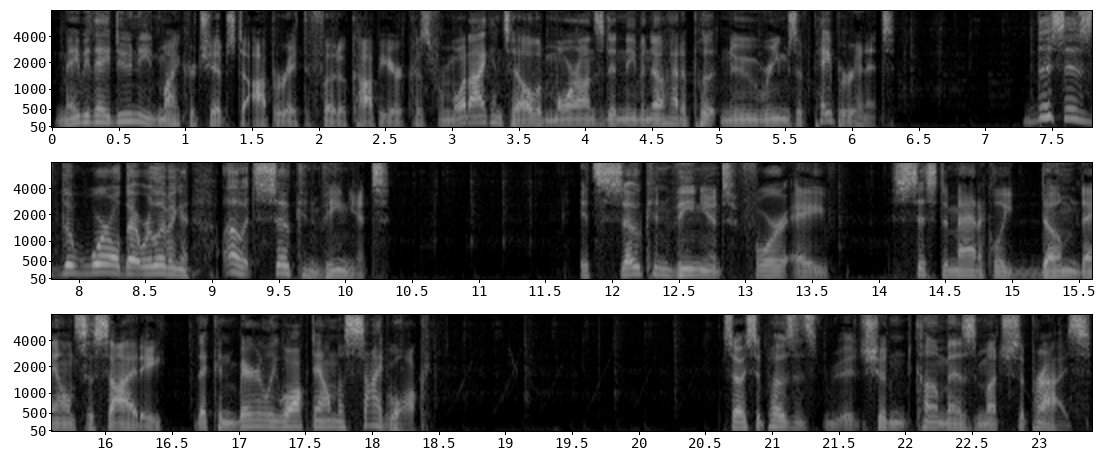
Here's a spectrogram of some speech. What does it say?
maybe they do need microchips to operate the photocopier, because from what I can tell, the morons didn't even know how to put new reams of paper in it. This is the world that we're living in. Oh, it's so convenient. It's so convenient for a systematically dumbed down society that can barely walk down the sidewalk. So I suppose it shouldn't come as much surprise.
